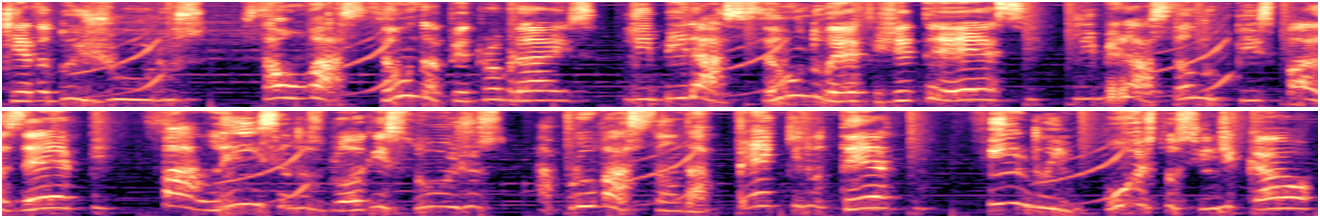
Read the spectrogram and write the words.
queda dos juros, salvação da Petrobras, liberação do FGTS, liberação do PIS-PASEP, falência dos blogs sujos, aprovação da PEC no teto, fim do imposto sindical,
